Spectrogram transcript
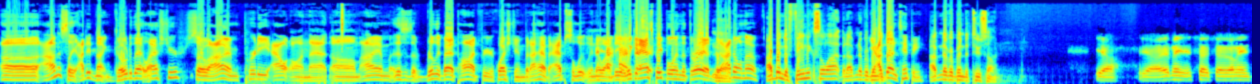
Uh, honestly, I did not go to that last year, so I am pretty out on that. Um, I am. This is a really bad pod for your question, but I have absolutely no idea. we can ask people in the thread, but Yeah. I don't know. I've been to Phoenix a lot, but I've never been. Yeah, to, I've done Tempe. I've never been to Tucson. Yeah, yeah. I mean, it's so so. I mean,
